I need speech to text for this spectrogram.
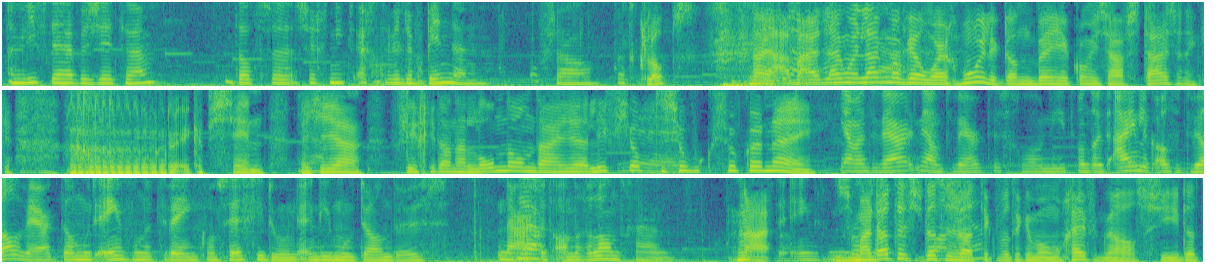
een liefde hebben zitten... dat ze zich niet echt willen binden of zo. Dat klopt. Nou ja, maar het lijkt me, lijkt me ook heel erg moeilijk. Dan ben je, kom je s'avonds thuis en denk je... "Rrrr, ik heb zin. Weet je, ja. Vlieg je dan naar Londen om daar je liefje op te zoeken? Nee. Ja, maar het werkt, ja, het werkt dus gewoon niet. Want uiteindelijk, als het wel werkt, dan moet een van de twee een concessie doen. En die moet dan dus naar Ja. het andere land gaan. Nou, dat is maar dat is, dat is wat ik, wat ik in mijn omgeving wel zie. Dat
